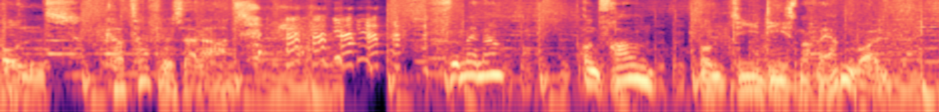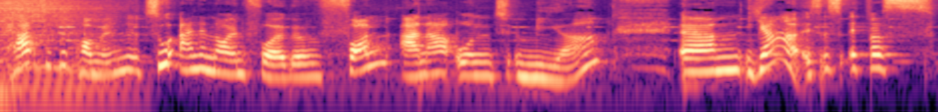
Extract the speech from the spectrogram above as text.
und Kartoffelsalat. Für Männer und Frauen und die, die es noch werden wollen. Herzlich willkommen zu einer neuen Folge von Anna und mir. Ähm, ja, es ist etwas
